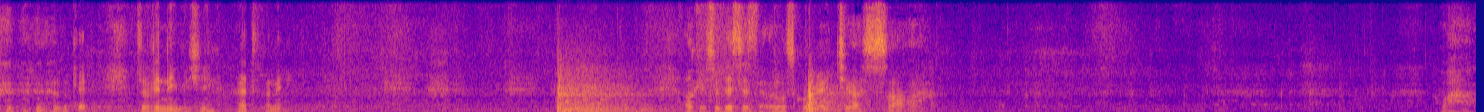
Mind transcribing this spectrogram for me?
okay, it's a vending machine. That's funny. Okay, so this is that little square I just saw. Wow.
